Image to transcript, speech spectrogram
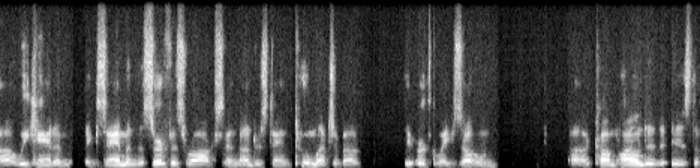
uh, we can't examine the surface rocks and understand too much about the earthquake zone. uh, compounded is the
